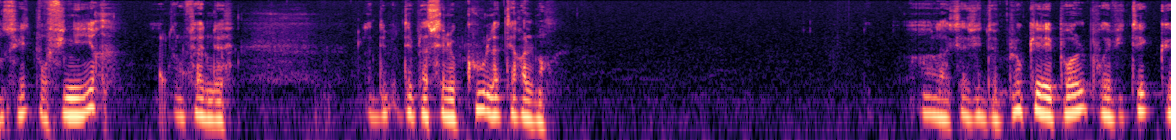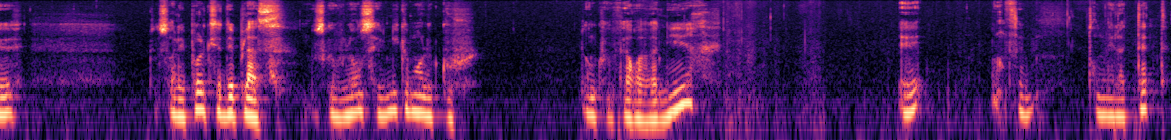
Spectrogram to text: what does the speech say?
Ensuite, pour finir, nous allons faire une déplacer le cou latéralement. Voilà, il s'agit de bloquer l'épaule pour éviter que ce soit l'épaule qui se déplace. ce que nous voulons, c'est uniquement le cou. Donc on fait revenir et on fait tourner la tête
